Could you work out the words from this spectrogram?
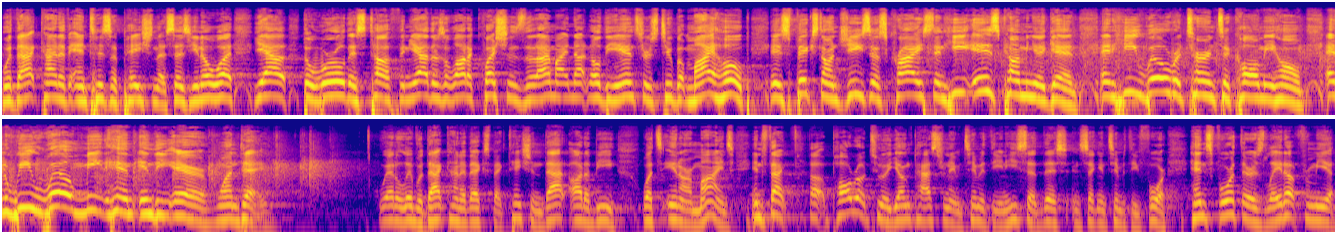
with that kind of anticipation that says, you know what? Yeah, the world is tough. And yeah, there's a lot of questions that I might not know the answers to, but my hope is fixed on Jesus Christ and He is coming again and He will return to call me home and we will meet Him in the air one day. We ought to live with that kind of expectation. That ought to be what's in our minds. In fact, uh, Paul wrote to a young pastor named Timothy, and he said this in 2 Timothy 4 Henceforth there is laid up for me a,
